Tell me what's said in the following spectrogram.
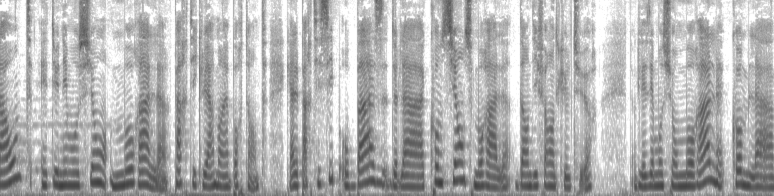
La honte est une émotion morale particulièrement importante, car elle participe aux bases de la conscience morale dans différentes cultures. Donc les émotions morales comme la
